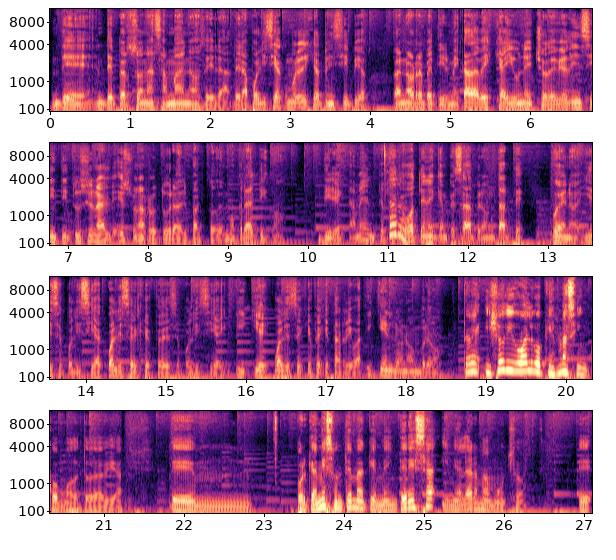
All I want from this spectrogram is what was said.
de, personas a manos de la, de la policía, como lo dije al principio, para no repetirme, cada vez que hay un hecho de violencia institucional es una ruptura del pacto democrático directamente, porque vos tenés que empezar a preguntarte, bueno, ¿y ese policía? ¿Cuál es el jefe de ese policía? ¿Y, cuál es el jefe que está arriba? ¿Y quién lo nombró? Y yo digo algo que es más incómodo todavía, em, porque a mí es un tema que me interesa y me alarma mucho. Eh,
